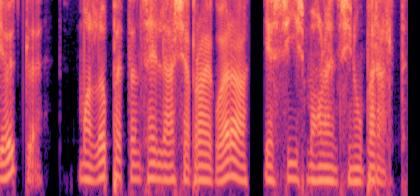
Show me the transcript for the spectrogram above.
ja ütle, ma lõpetan selle asja praegu ära ja siis ma olen sinu päralt.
